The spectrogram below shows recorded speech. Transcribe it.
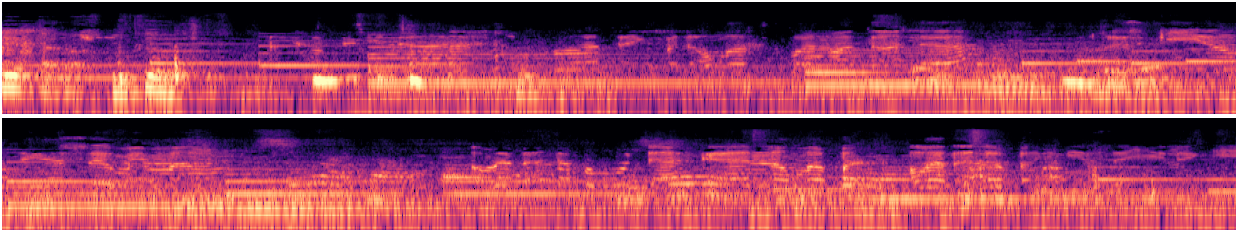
Tapi tak ada speaker. Alhamdulillah Saya kepada Allah Subhanahu Wa Taala rezeki yang saya rasa memang Allah Taala permudahkan Allah Allah Taala panggil saya lagi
